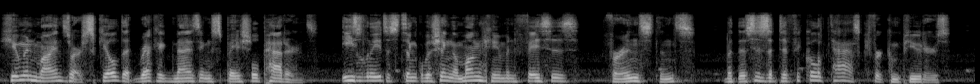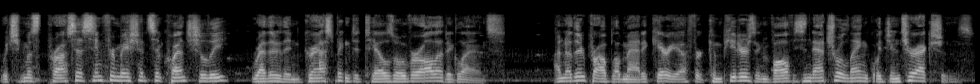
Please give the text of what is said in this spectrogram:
Human minds are skilled at recognizing spatial patterns, easily distinguishing among human faces, for instance, but this is a difficult task for computers, which must process information sequentially, rather than grasping details overall at a glance. Another problematic area for computers involves natural language interactions.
